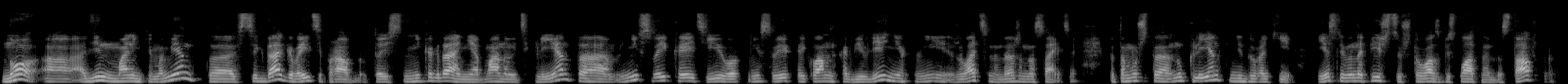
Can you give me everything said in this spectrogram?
Но а, один маленький момент, а, всегда говорите правду. То есть никогда не обманывайте клиента ни в своих креативах, ни в своих рекламных объявлениях, ни желательно даже на сайте. Потому что, ну, клиенты не дураки. Если вы напишете, что у вас бесплатная доставка,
